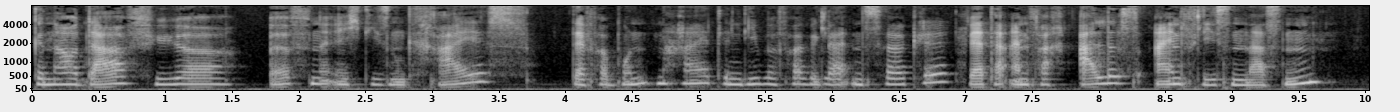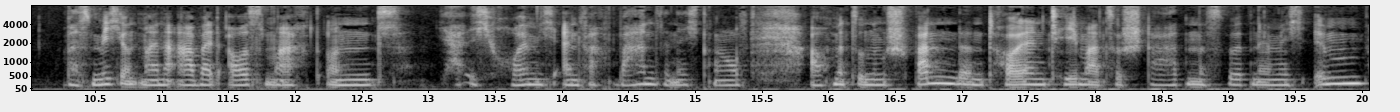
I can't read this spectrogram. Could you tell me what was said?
genau dafür öffne ich diesen Kreis der Verbundenheit, den liebevoll begleitenden Circle. Ich werde da einfach alles einfließen lassen, was mich und meine Arbeit ausmacht und ja, ich freue mich einfach wahnsinnig drauf, auch mit so einem spannenden, tollen Thema zu starten. Es wird nämlich im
